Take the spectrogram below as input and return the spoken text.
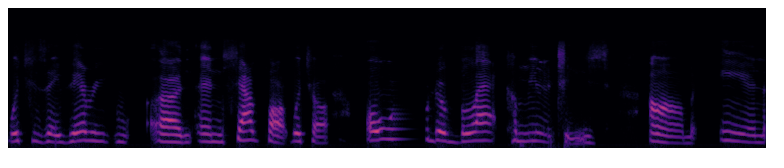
which is a very uh, and South Park, which are older black communities um, in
